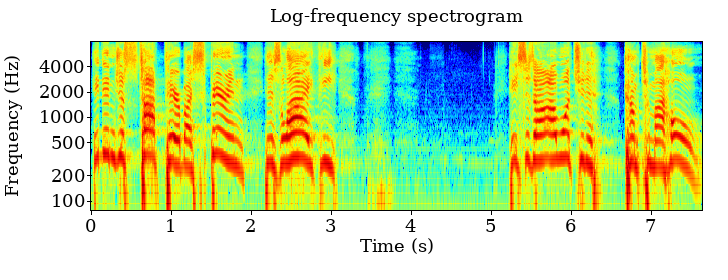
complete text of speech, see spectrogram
he didn't just stop there by sparing his life. He, he says, I, I want you to come to my home.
